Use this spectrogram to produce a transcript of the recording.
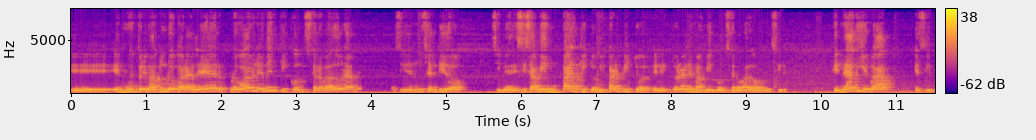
eh, es muy prematuro para leer, probablemente y conservadora, así en un sentido, si me decís a mí un pálpito, mi pálpito electoral es más bien conservador, es decir, que nadie va, es decir,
